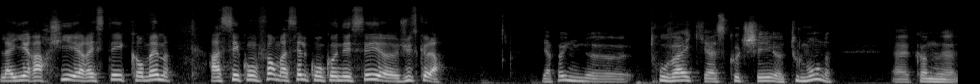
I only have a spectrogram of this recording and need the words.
La hiérarchie est restée quand même assez conforme à celle qu'on connaissait euh, jusque-là. Il n'y a pas une trouvaille qui a scotché tout le monde. comme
